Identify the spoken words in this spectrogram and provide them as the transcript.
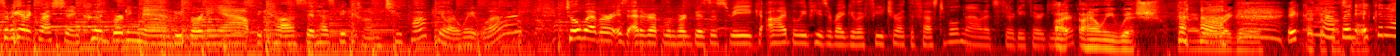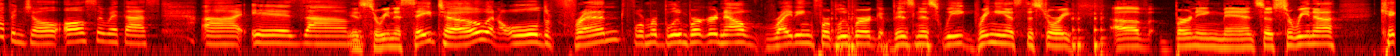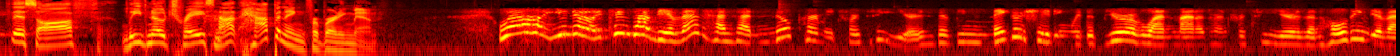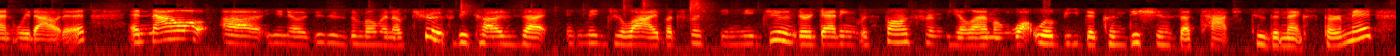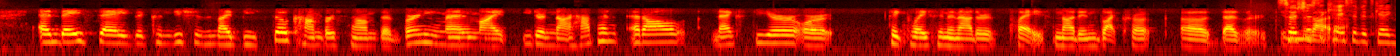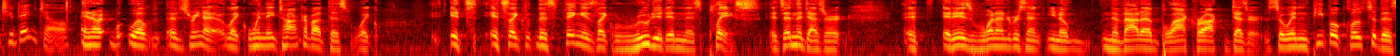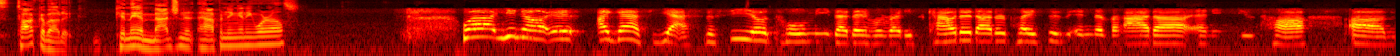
So we got a question. Could Burning Man be burning out because it has become too popular? Wait, what? Joel Weber is editor at Bloomberg Business Week. I believe he's a regular feature at the festival now in its 33rd year. I, I only wish that I were a regular. it could happen. Festival. It could happen, Joel. Also with us uh, is um, is Serena Saitto, an old friend, former Bloomberger, now writing for Bloomberg Business Week, bringing us the story of Burning Man. So, Serena, kick this off. Leave no trace. Not happening for Burning Man. Well, you know, it turns out the event has had no permit for three years. They've been negotiating with the Bureau of Land Management for three years and holding the event without it. And now, uh, you know, this is the moment of truth because uh, in mid-July, but first in mid-June, they're getting response from BLM on what will be the conditions attached to the next permit. And they say the conditions might be so cumbersome that Burning Man might either not happen at all next year or take place in another place, not in Black Rock uh, Desert. So it's just a case of it's getting too big, Joel. And uh, well, uh, Serena, like when they talk about this, like it's it's like this thing is like rooted in this place. It's in the desert. It it is 100% you know Nevada Black Rock Desert. So when people close to this talk about it, can they imagine it happening anywhere else? Well, you know, it, I guess yes. The CEO told me that they've already scouted other places in Nevada and in Utah. Um,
